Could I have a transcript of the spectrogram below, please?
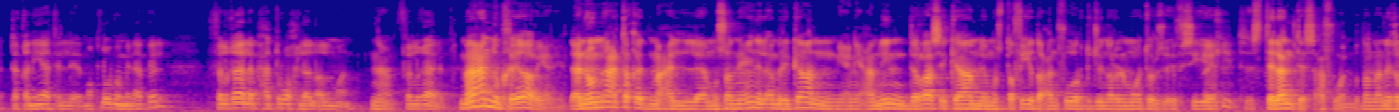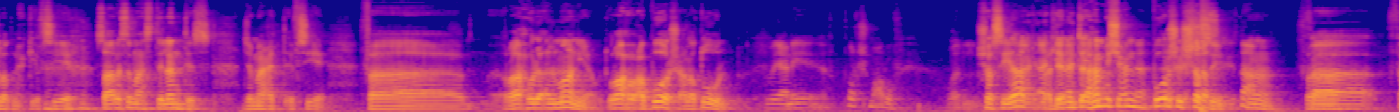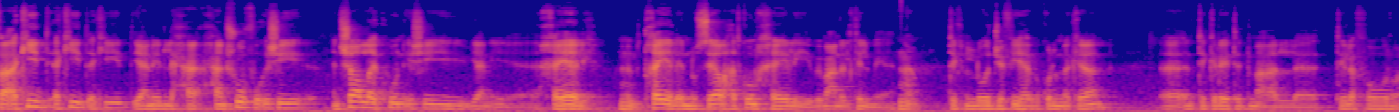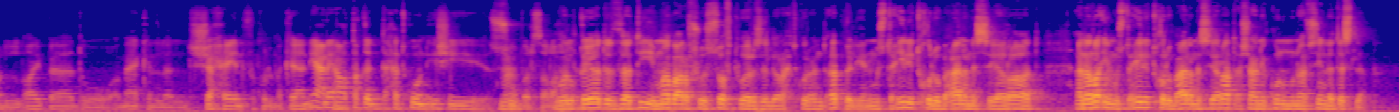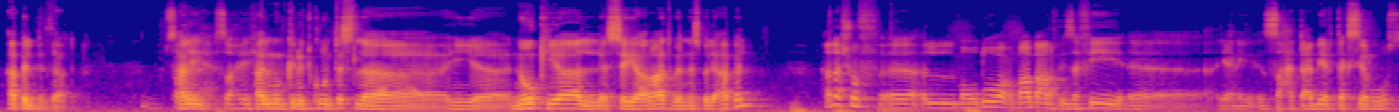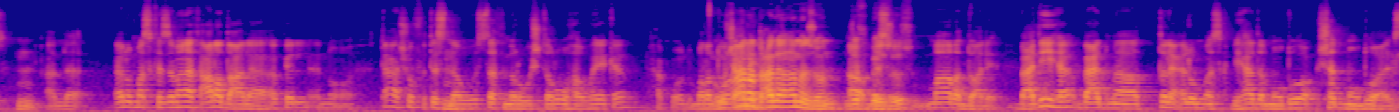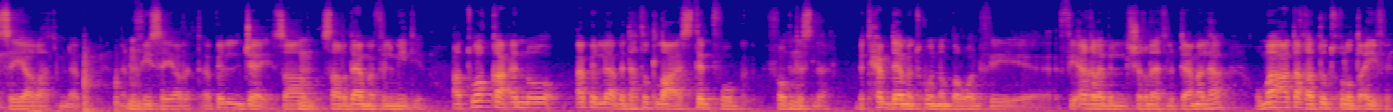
التقنيات اللي مطلوبة من أبل. في الغالب حتروح للألمان. نعم. في الغالب. ما عندهم خيار يعني. لأنهم أعتقد مع المصنعين الأمريكان يعني عاملين دراسة كاملة مستفيضة عن فورد جنرال موتورز و FCA. ستيلانتس عفوا بضلنا نغلط نحكي FCA صار اسمها ستيلانتس جماعة FCA فراحوا لألمانيا وراحوا على بورش على طول. يعني بورش معروفه وال- شاسيات بعدين أنت. أهم شيء عند بورش الشاسي. نعم. آه. ف... فأكيد أكيد أكيد يعني اللي ح... حنشوفه شيء إن شاء الله يكون شيء يعني خيالي. مم. بتخيل إنه السيارة حتكون خيالية بمعنى الكلمة يعني. نعم. التكنولوجيا فيها بكل مكان integrated مع التليفون وال iPad وأماكن للشحن في كل مكان. يعني أعتقد حتكون شيء سوبر صراحة. والقيادة الذاتية ما بعرف شو ال softwares اللي راح تكون عند ابل يعني مستحيل يدخلوا بعالم السيارات. أنا رأيي مستحيل يدخلوا بعالم السيارات عشان يكونوا منافسين لتسلا. ابل بالذات. صحيح صحيح. هل ممكن تكون تسلا هي نوكيا للسيارات بالنسبة لأبل؟ هلا شوف آه، الموضوع ما بعرف إذا في آه، يعني صح التعبير تكسير روس. هلا إيلون ماسك في الزمانات عرض على أبل إنه تعال شوفوا تسلا واستثمروا واشتروها وهيك. حكوا ما ردوش عليه. على أمازون آه، جيف بس بيزوس. ما ردوا عليه. بعديها بعد ما طلع إيلون ماسك بهذا الموضوع شد موضوع السيارات من أبل. انه في سيارة ابل جاي صار صار دائما في الميديا. أتوقع إنه ابل لا بدها تطلع step فوق فوق تسلا. بتحب دائما تكون number 1 في في أغلب الشغلات اللي بتعملها وما أعتقد تدخل ضعيفة.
